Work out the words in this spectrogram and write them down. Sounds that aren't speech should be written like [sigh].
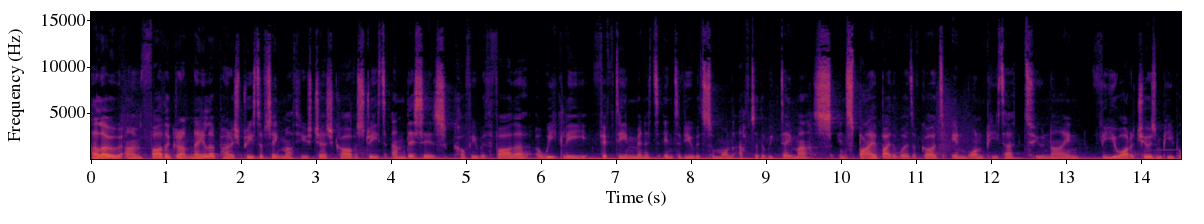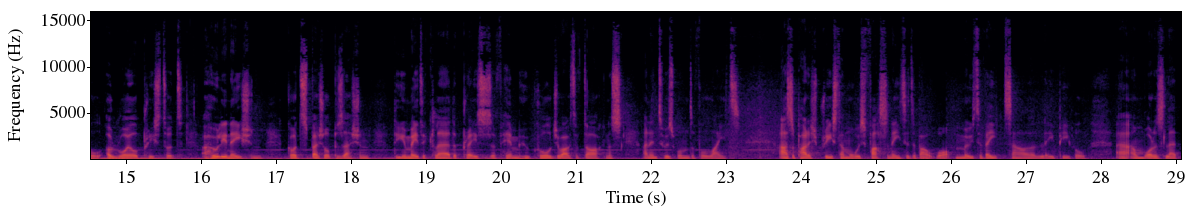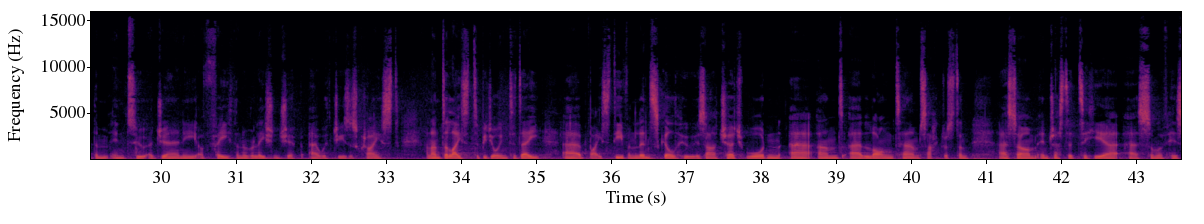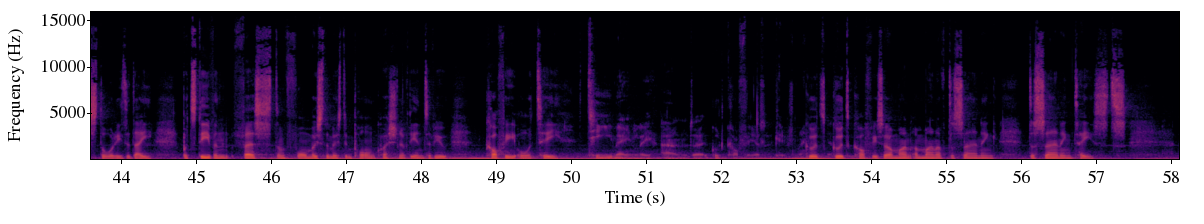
Hello, I'm Father Grant Naylor, parish priest of St Matthew's Church, Carver Street, and this is Coffee with Father, a weekly 15 minute interview with someone after the weekday Mass, inspired by the Word of God in 1 Peter 2 9. For you are a chosen people, a royal priesthood, a holy nation, God's special possession, that you may declare the praises of Him who called you out of darkness and into His wonderful light. As a parish priest, I'm always fascinated about what motivates our lay people uh, and what has led them into a journey of faith and a relationship uh, with Jesus Christ. And I'm delighted to be joined today uh, by Stephen Linskill, who is our church warden uh, and long term sacristan. Uh, so I'm interested to hear uh, some of his story today. But, Stephen, first and foremost, the most important question of the interview coffee or tea? Tea mainly, and uh, good coffee as occasionally. Good, yes. good coffee. So a man, a man of discerning, discerning tastes.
